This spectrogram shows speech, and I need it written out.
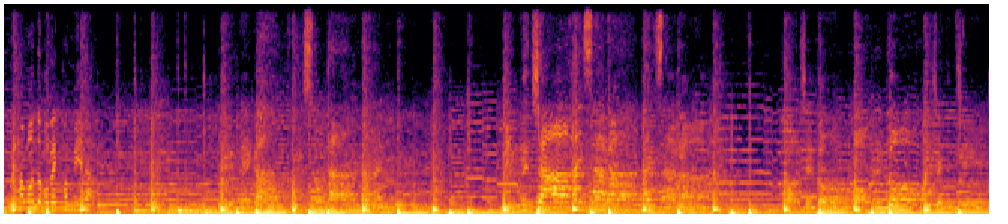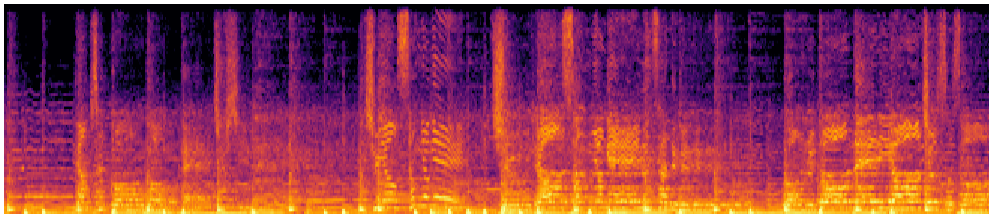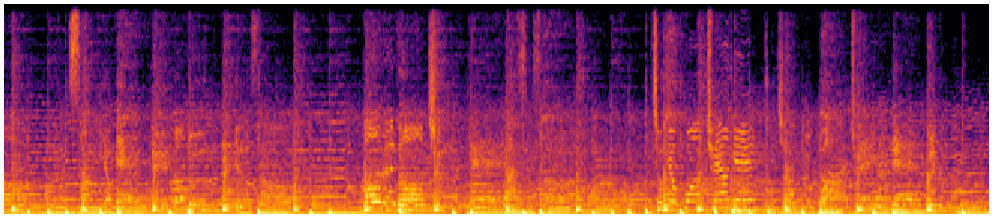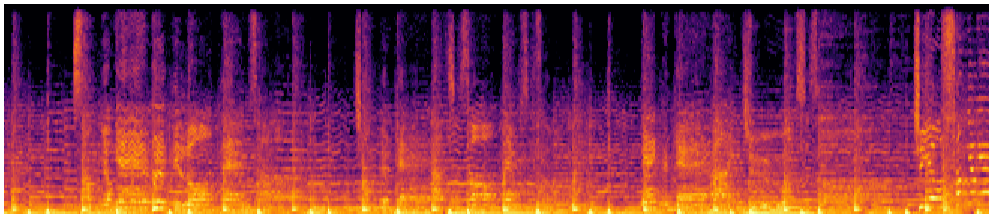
우리 한 번 더 고백합니다 정욕과 죄악의 정욕과 물든 마음 성령의 불길로 태우사. 정결케 하소서 태우소서. 깨끗게 하여 주옵소서. 주여 성령의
